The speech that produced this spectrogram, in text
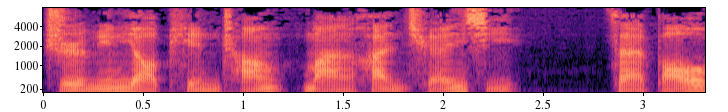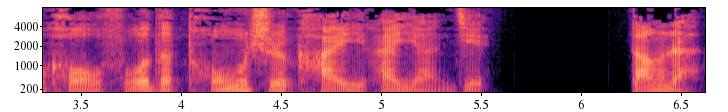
指明要品尝满汉全席。在饱口福的同时，开一开眼界。当然，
